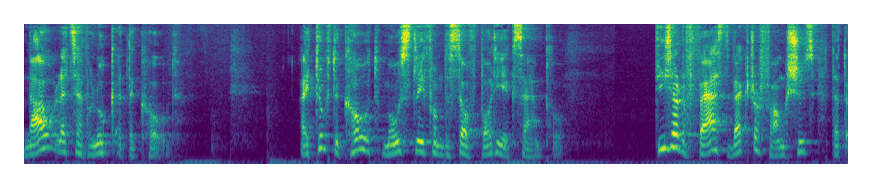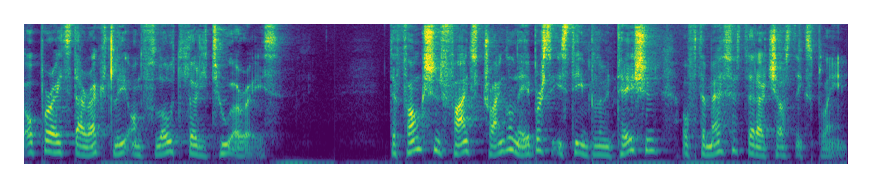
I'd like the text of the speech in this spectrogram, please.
Now let's have a look at the code. I took the code mostly from the soft body example. These are the fast vector functions that operate directly on float 32 arrays. The function find triangle neighbors is the implementation of the method that I just explained.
